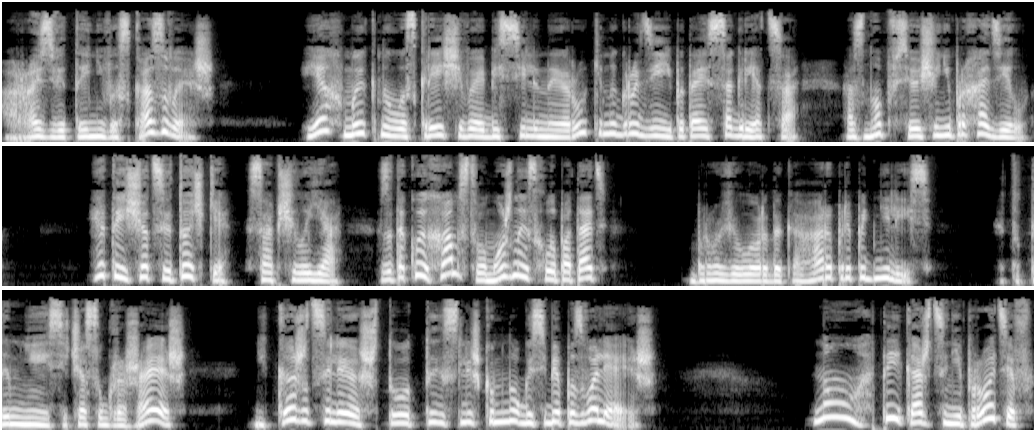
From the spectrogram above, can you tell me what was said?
«А разве ты не высказываешь?» Я хмыкнула, скрещивая обессиленные руки на груди и пытаясь согреться, а зноб все еще не проходил. «Это еще цветочки», — сообщила я. «За такое хамство можно и схлопотать». Брови лорда Каара приподнялись. «Это ты мне сейчас угрожаешь? Не кажется ли, что ты слишком много себе позволяешь?» «Ну, ты, кажется, не против»,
